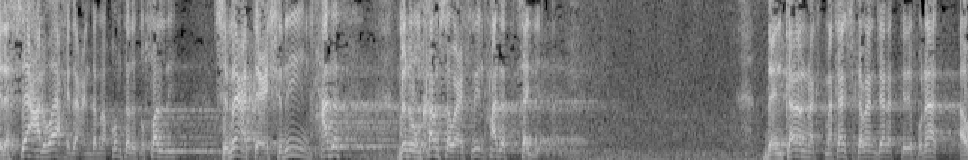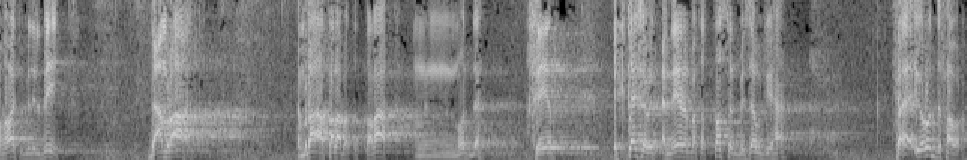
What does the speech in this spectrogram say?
إلى الساعة الواحدة عندما قمت لتصلي سمعت عشرين حدث منهم خمسة وعشرين حدث سيء. ده إن كان ما كانش كمان جالك تليفونات أو هواتف من البيت. ده أمر آخر. امرأة طلبت الطلاق من مدة خير. اكتشفت أن هي لما تتصل بزوجها فيرد فورا.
